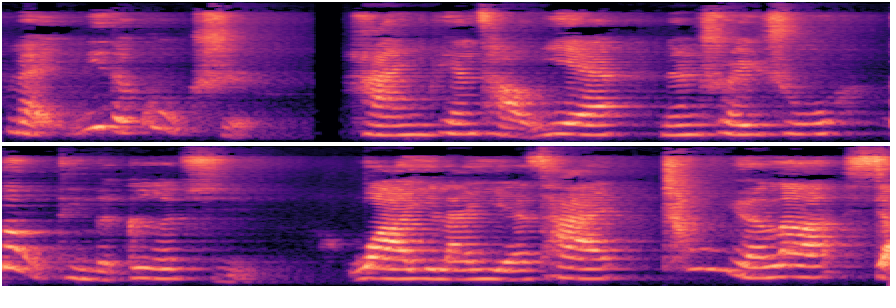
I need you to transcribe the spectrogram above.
美丽的故事；含一片草叶，能吹出动听的歌曲；挖一篮野菜，撑圆了小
